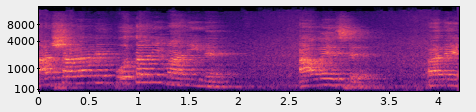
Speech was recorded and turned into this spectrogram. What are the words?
આ શાળાને પોતાની માનીને આવે છે અને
